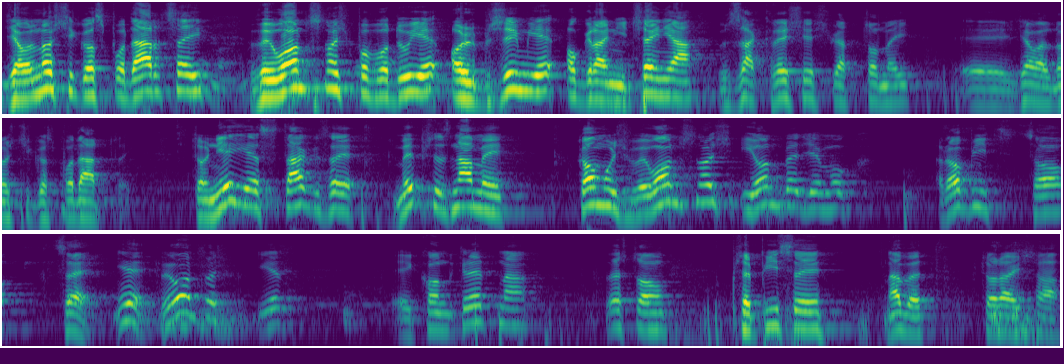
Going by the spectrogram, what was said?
działalności gospodarczej, wyłączność powoduje olbrzymie ograniczenia w zakresie świadczonej e, działalności gospodarczej. To nie jest tak, że my przyznamy komuś wyłączność i on będzie mógł robić co chce. Nie, wyłączność jest e, konkretna. Zresztą przepisy, nawet wczorajsza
